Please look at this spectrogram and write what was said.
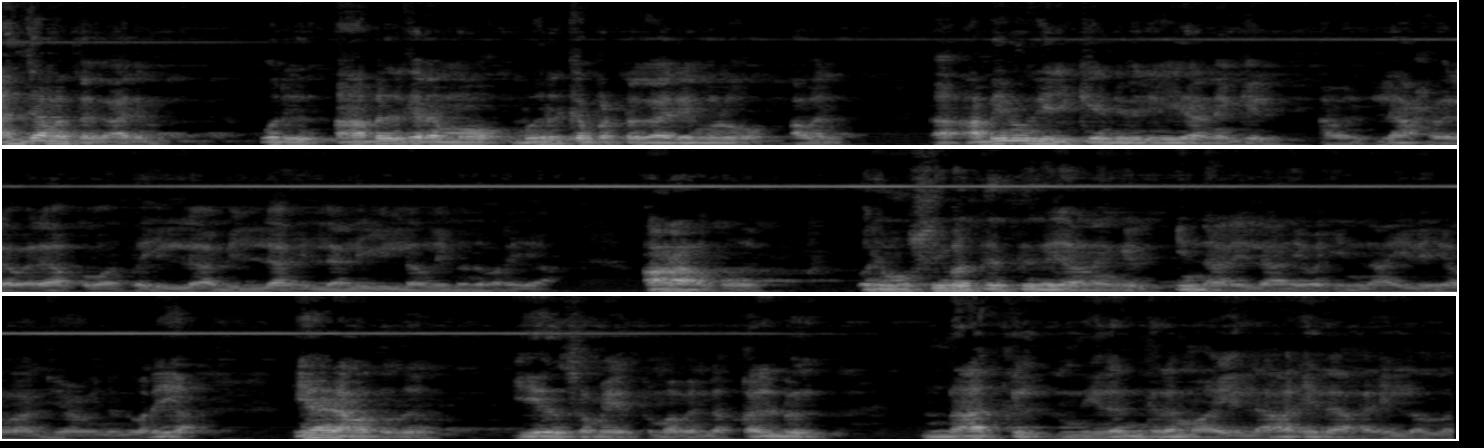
അഞ്ചാമത്തെ കാര്യം ഒരു ആപൽകരമോ വെറുക്കപ്പെട്ട കാര്യങ്ങളോ അവൻ അഭിമുഖീകരിക്കേണ്ടി വരികയാണെങ്കിൽ അവൻ ലാഹവല വലാഖുവത്ത ഇല്ല ബില്ലാഹില്ല അലിയില്ല എന്ന് പറയുക. ആറാമത്തത് ഒരു മുസീബത്ത് എത്തുകയാണെങ്കിൽ ഇന്നാലില്ലാഹി വ ഇന്നാ ഇലൈഹി റാജിഊൻ എന്ന് പറയുക. ഏഴാമത്തത് ഏത് സമയത്തും അവന്റെ കൽബ് നാക്കിൽ നിരന്തരമായി ലാ ഇലാഹ ഇല്ലെന്ന്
